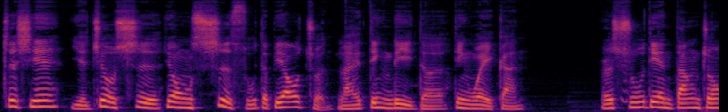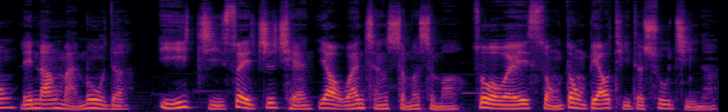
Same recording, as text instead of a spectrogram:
这些也就是用世俗的标准来订立的定位杆。而书店当中琳琅满目的以几岁之前要完成什么什么作为耸动标题的书籍呢，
